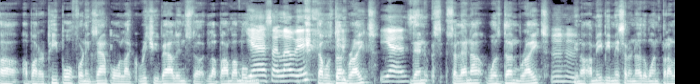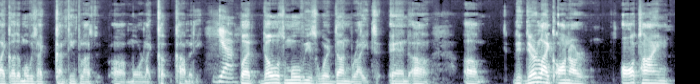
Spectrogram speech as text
uh, about our people. For an example, like Ritchie Valens, the La Bamba movie. Yes, I love it. That was done right. yes. Then Selena was done right. Mm-hmm. You know, I may be missing another one, but I like other movies like Cantinflas, uh, more like co- comedy. yeah. But those movies were done right, and uh, um, they're like on our all-time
